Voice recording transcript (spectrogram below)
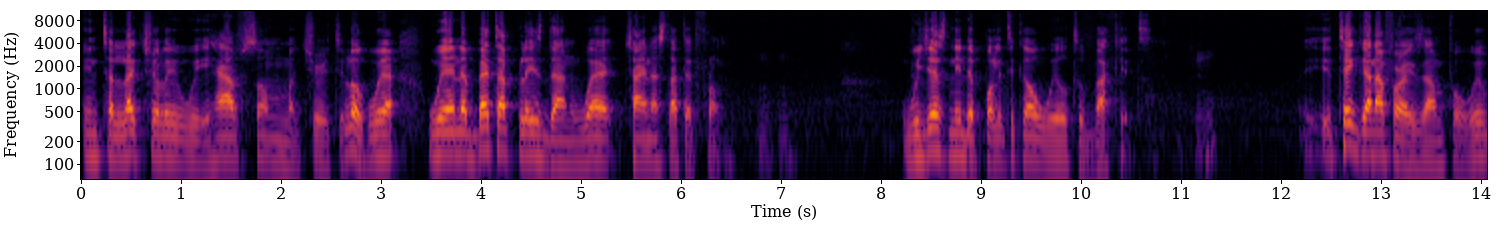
intellectually we have some maturity. Look, we're we're in a better place than where China started from. Mm -hmm. We just need the political will to back it. Okay. You take Ghana for example. We,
